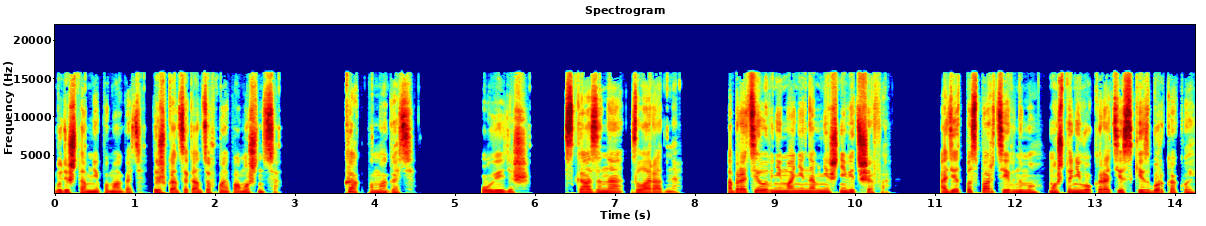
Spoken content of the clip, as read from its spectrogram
Будешь там мне помогать. Ты же, в конце концов, моя помощница. Как помогать? Увидишь. Сказано злорадно. Обратила внимание на внешний вид шефа. Одет по-спортивному. Может, у него каратистский сбор какой?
